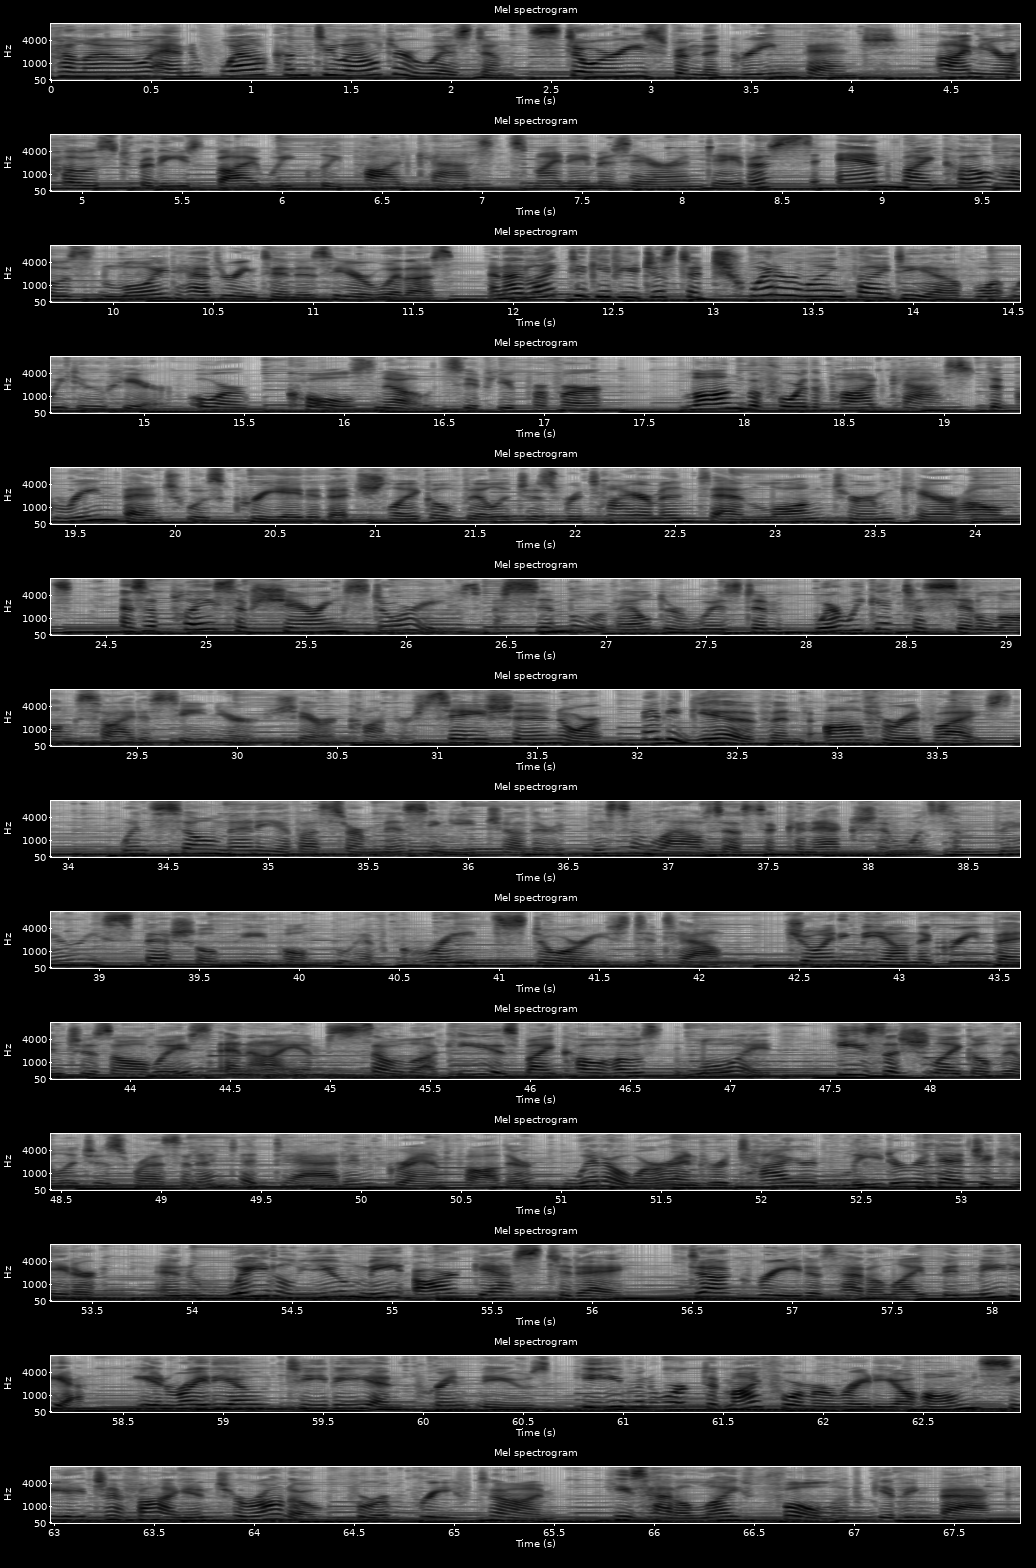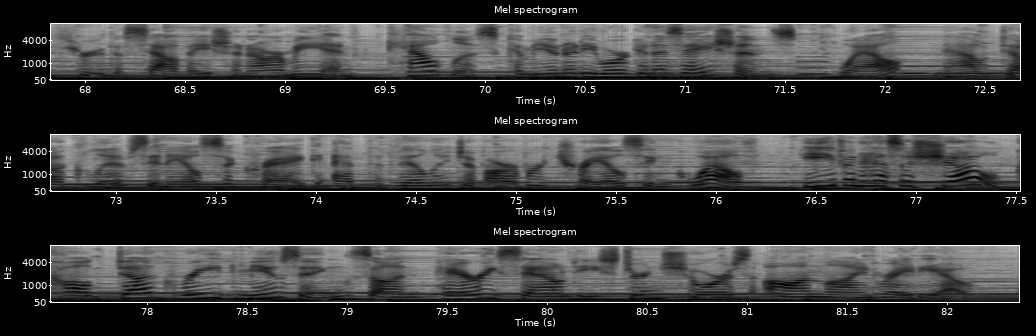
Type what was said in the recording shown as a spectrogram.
Hello, and welcome to Elder Wisdom Stories from the Green Bench. I'm your host for these bi weekly podcasts. My name is Erin Davis, and my co host Lloyd Hetherington is here with us. And I'd like to give you just a Twitter length idea of what we do here, or Cole's Notes if you prefer. Long before the podcast, the Green Bench was created at Schlegel Village's retirement and long term care homes as a place of sharing stories, a symbol of elder wisdom where we get to sit alongside a senior, share a conversation, or maybe give and offer advice. When so many of us are missing each other, this allows us a connection with some very special people who have great stories to tell. Joining me on the green bench as always, and I am so lucky, is my co host Lloyd. He's a Schlegel Village's resident, a dad and grandfather, widower and retired leader and educator. And wait till you meet our guest today. Doug Reed has had a life in media, in radio, TV, and print news. He even worked at my former radio home, CHFI in Toronto, for a brief time. He's had a life full of giving back through the Salvation Army and countless community organizations. Well, now Doug lives in Ailsa Craig at the village of Arbor Trails in Guelph. He even has a show called Doug Reed Musings on Parry Sound Eastern Shores online radio.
